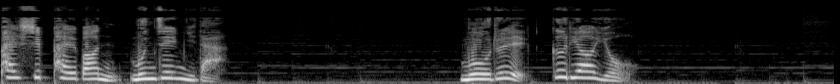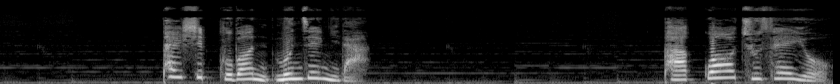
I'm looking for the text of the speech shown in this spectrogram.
88번 문제입니다. 물을 끓여요. 89번 문제입니다. 바꿔주세요.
